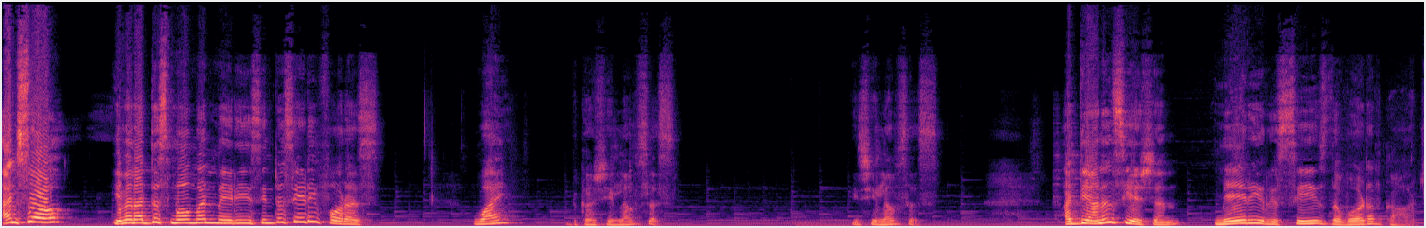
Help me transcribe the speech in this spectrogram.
And so, even at this moment, Mary is interceding for us. Why? Because she loves us. She loves us. At the Annunciation, Mary receives the Word of God.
